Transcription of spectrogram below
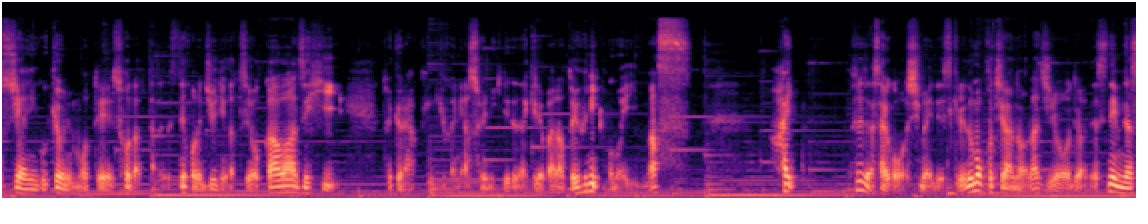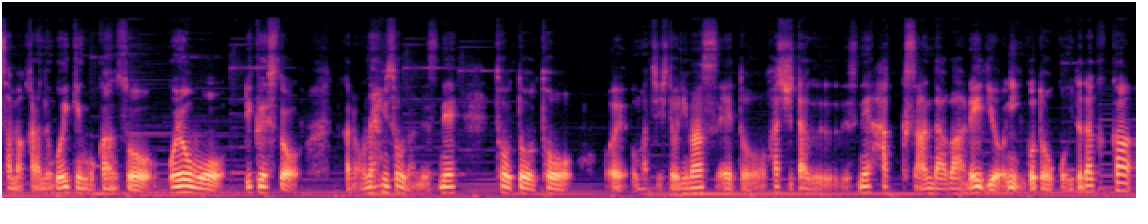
そちらにご興味持てそうだったらですね、この12月8日はぜひ、東京大学研究会に遊びに来ていただければなというふうに思います。はい。それでは最後、おしまいですけれども、こちらのラジオではですね、皆様からのご意見、ご感想、ご要望、リクエスト、それからお悩み相談ですね、等々等、お待ちしております。えっ、ー、と、ハッシュタグですね、ハックスアンダーバーレディオにご投稿いただくか、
